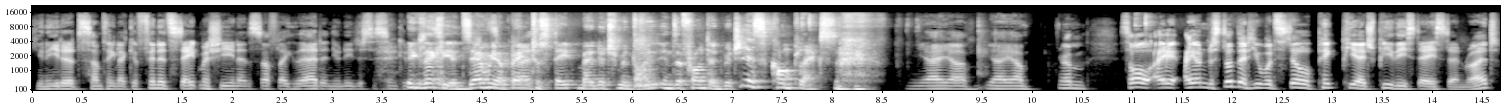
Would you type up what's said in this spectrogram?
you needed something like a finite state machine and stuff like that and you needed to synchronize exactly and there we are back to state management in the front end which is complex yeah yeah yeah yeah um, so I, I understood that you would still pick php these days then right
